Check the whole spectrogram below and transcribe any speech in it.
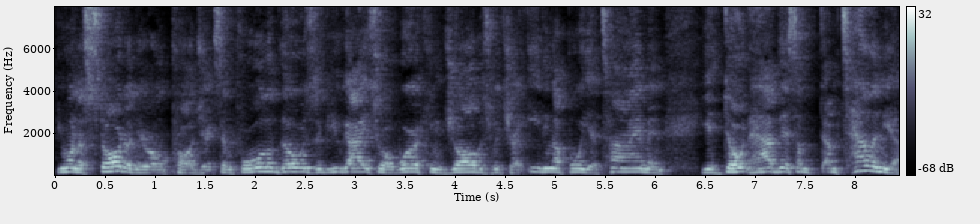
you want to start on your own projects. And for all of those of you guys who are working jobs which are eating up all your time and you don't have this, I'm, I'm telling you,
